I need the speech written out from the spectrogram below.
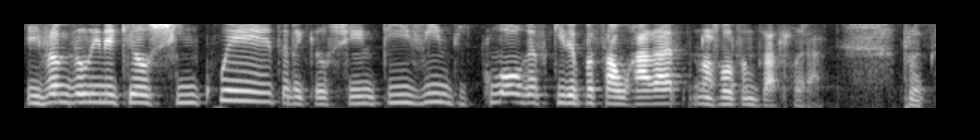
e vamos ali naqueles 50, naqueles 120 e que logo a seguir a passar o radar nós voltamos a acelerar. Pronto,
